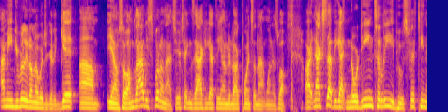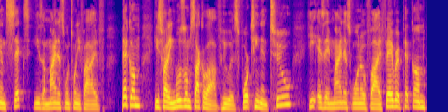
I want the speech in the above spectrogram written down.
I mean, you really don't know what you're going to get. Um, you know, so I'm glad we split on that. So you're taking Zak. You got the underdog points on that one as well. All right, next up, you got Nordine Taleb, who's 15 and 6. He's a minus 125 pick him. He's fighting Muslim Salikhov, who is 14 and 2. He is a minus 105 favorite pick'em.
